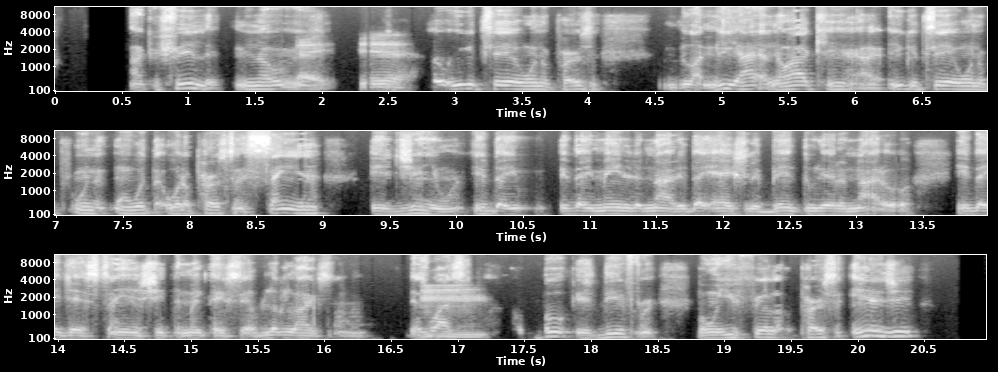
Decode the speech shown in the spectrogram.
I can feel it. You know, Right? Yeah, So you can tell when a person, like me, I know I can't. I, you can tell when a, when, when what the, what a person is saying is genuine. If they if they mean it or not, if they actually been through that or not, or if they just saying shit to make themselves look like something. That's why Mhm. a book is different. But when you feel a person energy,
